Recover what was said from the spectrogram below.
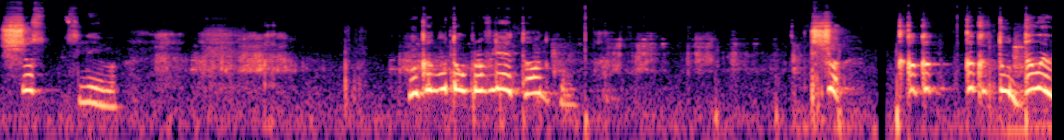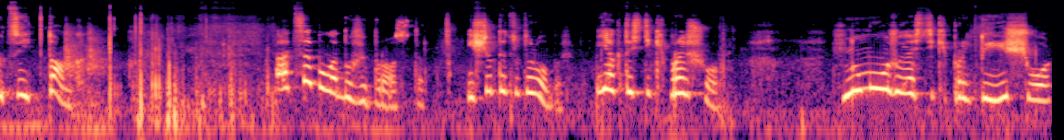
Що з, ним? Он как будто управляет танком. Що? Как, как, как тут цей танк? А це було дуже просто. І що ти тут робиш? Як ти стільки пройшов? Ну можу я стільки пройти, і що?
